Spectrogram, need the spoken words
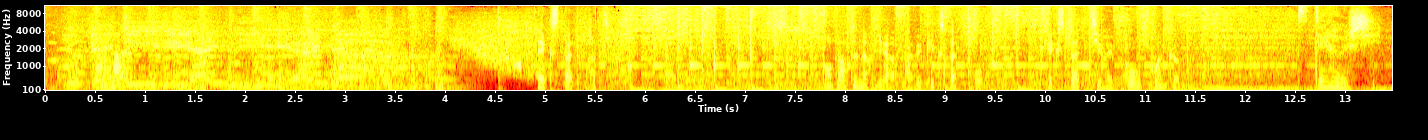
Au revoir. Expat Pratique. En partenariat avec Expat Pro. expat-pro.com. Stéréochic.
